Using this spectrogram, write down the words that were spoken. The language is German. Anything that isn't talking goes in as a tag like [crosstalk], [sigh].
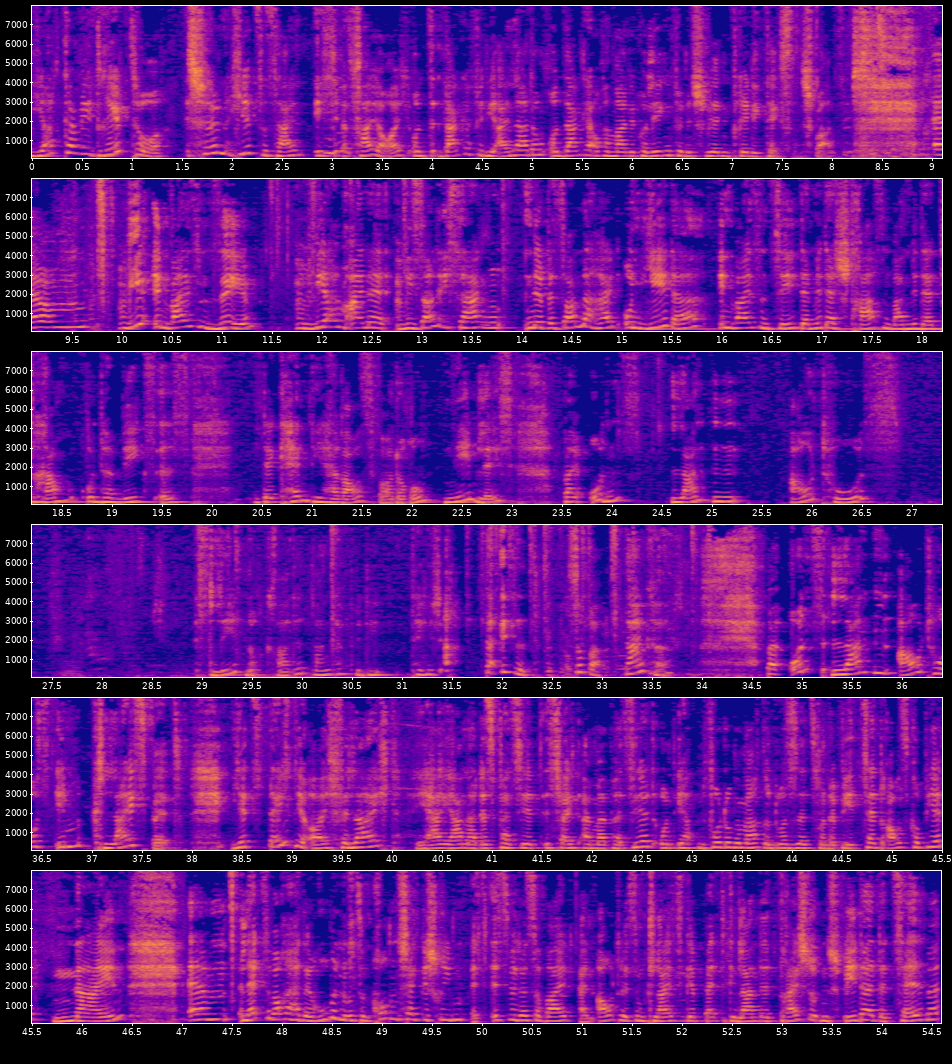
JKW Treptow, schön hier zu sein. Ich feiere euch und danke für die Einladung und danke auch an meine Kollegen für den schwierigen Predigtext. Spaß. Ähm, wir in Weißensee, wir haben eine, wie soll ich sagen, eine Besonderheit und jeder in Weißensee, der mit der Straßenbahn, mit der Tram unterwegs ist, der kennt die Herausforderung, nämlich bei uns landen Autos es lebt noch gerade. Danke für die technische. Ah, da ist es. Super, danke. Bei uns landen Autos im Gleisbett. Jetzt denkt ihr euch vielleicht, ja, Jana, das passiert, ist vielleicht einmal passiert und ihr habt ein Foto gemacht und du hast es jetzt von der BZ rauskopiert. Nein. Ähm, letzte Woche hat der Ruben uns einen Gruppenchat geschrieben, es ist wieder soweit, ein Auto ist im Gleisbett gelandet. Drei Stunden später, derselbe.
